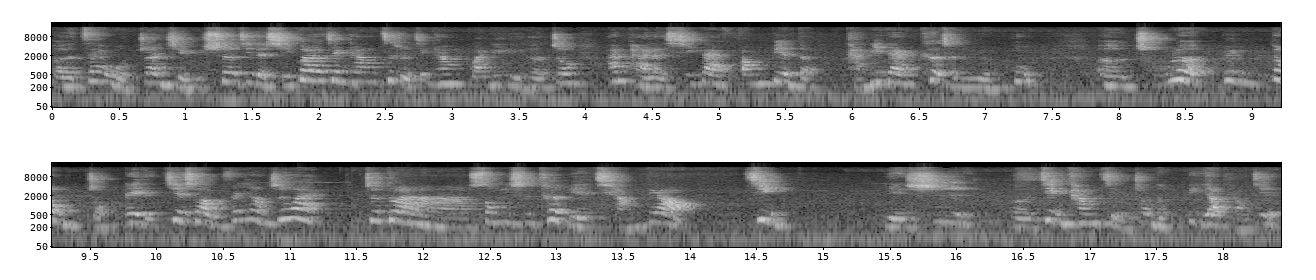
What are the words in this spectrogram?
呃，在我撰写与设计的习惯健康自主健康管理礼盒中安排了携带方便的弹力带课程的缘故。呃，除了运动种类的介绍与分享之外，这段啊，宋医师特别强调静，也是呃健康减重的必要条件。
